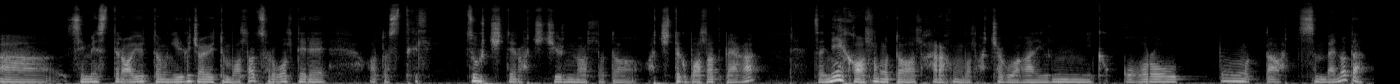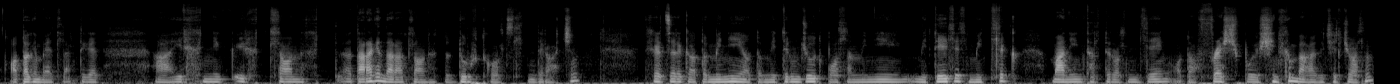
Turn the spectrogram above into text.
а семестр оюутан эргэж оюутан болоод сургууль дээрээ одоо сэтгэл зүйчдэр очиж ер нь бол одоо очдог болоод байгаа. За нэх олон удаа бол хараахан бол очиаг байгаа. Ер нь нэг 3 удаа очсон байна да. Одоогийн байдлаар. Тэгээд а ирэх нэг ирэх 7 хоногт дараагийн дараа 7 хоногт дөрөвдөх уулзалтан дээр очино. Тэгэхээр зэрэг одоо миний одоо мэдрэмжүүд болон миний мэдээлэл мэдлэг маань энэ тал дээр бол нэлээд одоо fresh буюу шинэхэн байгаа гэж хэлж болно.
